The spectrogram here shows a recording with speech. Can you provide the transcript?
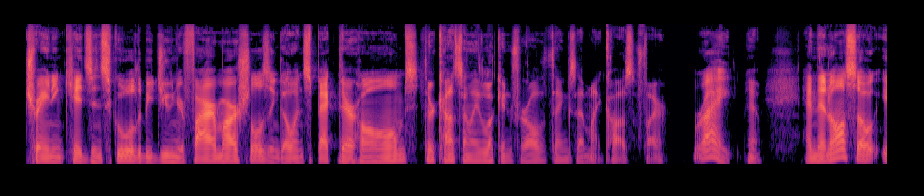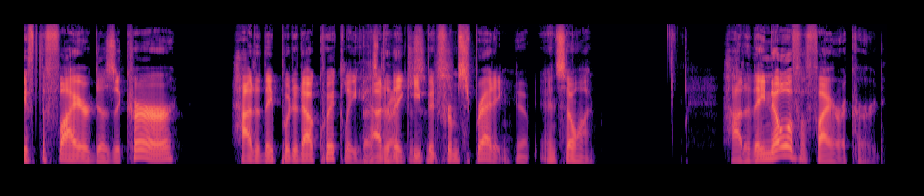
training kids in school to be junior fire marshals and go inspect their homes. They're constantly looking for all the things that might cause a fire. Right. Yeah. And then also, if the fire does occur, how do they put it out quickly? Best how do they keep it from spreading? Yep. And so on. How do they know if a fire occurred?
